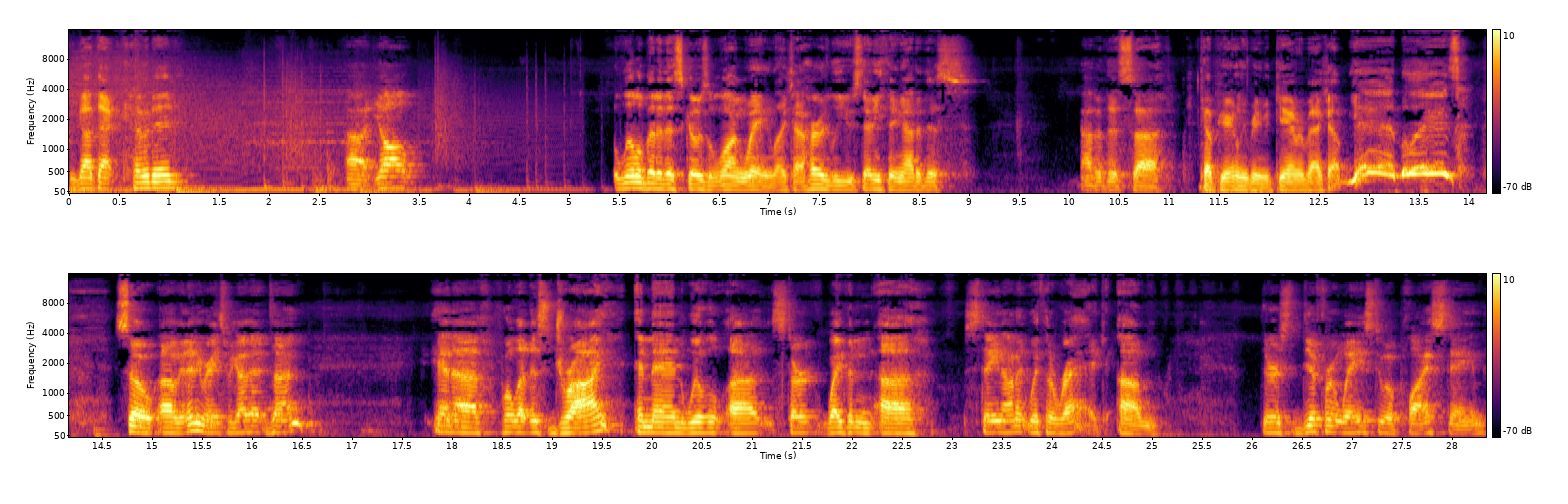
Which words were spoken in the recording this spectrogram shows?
We got that coated. Uh, y'all, a little bit of this goes a long way. Like I hardly used anything out of this, out of this uh, cup here. Let me bring the camera back up. Yeah, boys. So um, at any rate, so we got that done. And uh, we'll let this dry and then we'll uh, start wiping uh, stain on it with a rag. Um, there's different ways to apply stain.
